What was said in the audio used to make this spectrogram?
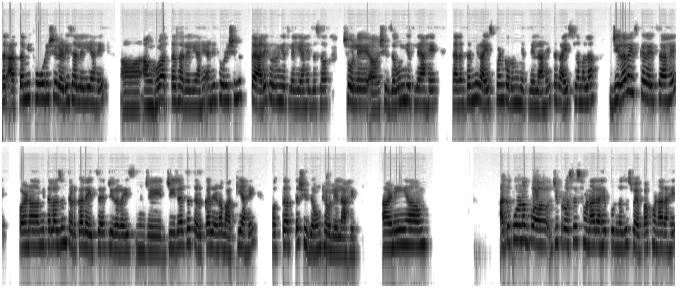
तर आता मी थोडीशी रेडी झालेली आहे. आंघोळ आत्ता झालेली आहे आणि थोडीशी मी तयारी करून घेतलेली आहे. जसं छोले शिजवून घेतले आहे. त्यानंतर मी राईस पण करून घेतलेला आहे. तर राईसला मला जिरा राईस करायचा आहे. पण मी त्याला अजून तडका द्यायचा आहे. जिरा राईस म्हणजे जिऱ्याचा तडका देणं बाकी आहे. फक्त आत्ता शिजवून ठेवलेला आहे. आणि आता पूर्ण जी प्रोसेस होणार आहे पूर्ण जो स्वयंपाक होणार आहे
